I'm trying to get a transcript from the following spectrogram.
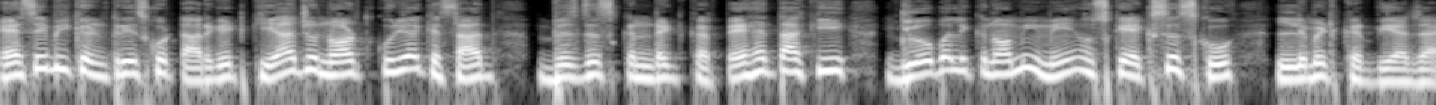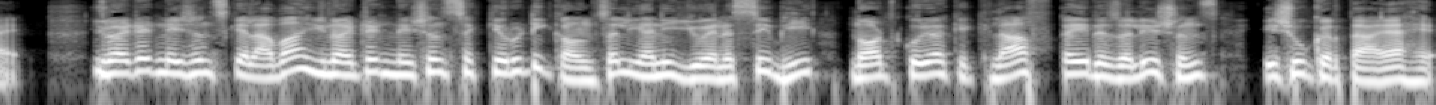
ऐसे भी कंट्रीज़ को टारगेट किया जो नॉर्थ कोरिया के साथ बिज़नेस कंडक्ट करते हैं ताकि ग्लोबल इकोनॉमी में उसके एक्सेस को लिमिट कर दिया जाए। यूनाइटेड नेशंस के अलावा यूनाइटेड नेशन सिक्योरिटी काउंसिल यानी यूएनएससी भी नॉर्थ कोरिया के खिलाफ कई रेजोल्यूशन इशू करता आया है,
